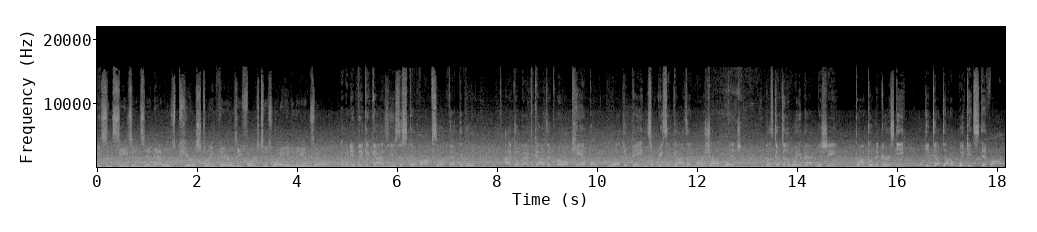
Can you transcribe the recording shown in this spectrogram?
recent seasons, and that was pure strength there as he forced his way into the end zone. And when you think of guys who use the stiff arm so effectively, I go back to guys like Earl Campbell, Walter Payton, some recent guys like Marshawn Lynch. Let's go to the Wayback Machine. Bronco Nagurski, he dealt out a wicked stiff arm.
